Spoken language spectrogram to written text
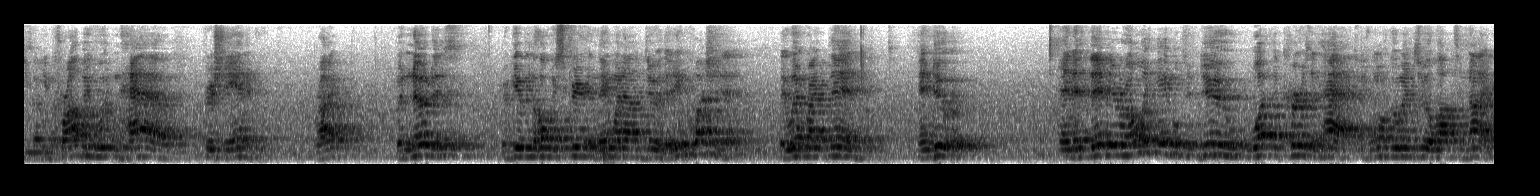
You, you probably wouldn't have Christianity, right? But notice, they're given the Holy Spirit and they went out and do it. They didn't question it. They went right then and do it. And they, they were only able to do what occurs in Acts, which we won't go into a lot tonight.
